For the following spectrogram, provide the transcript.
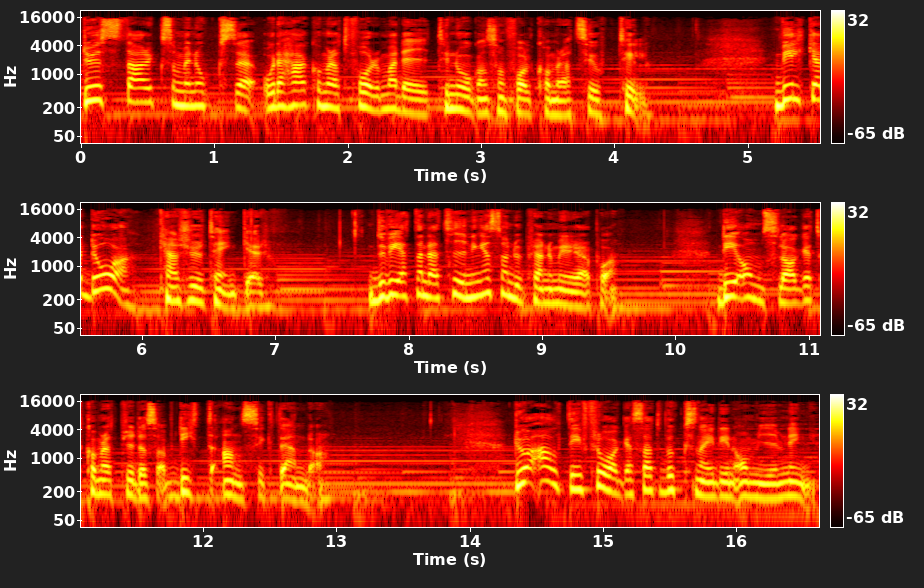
Du är stark som en oxe och det här kommer att forma dig till någon som folk kommer att se upp till. Vilka då, kanske du tänker? Du vet den där tidningen som du prenumererar på? Det omslaget kommer att prydas av ditt ansikte en dag. Du har alltid ifrågasatt vuxna i din omgivning.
